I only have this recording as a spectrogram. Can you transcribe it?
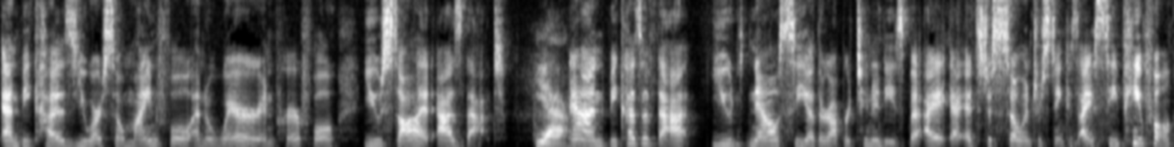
And because you are so mindful and aware and prayerful, you saw it as that. yeah And because of that, you now see other opportunities. But I, I- it's just so interesting because I see people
